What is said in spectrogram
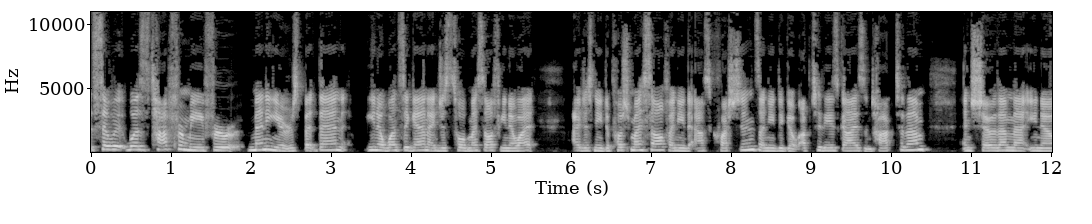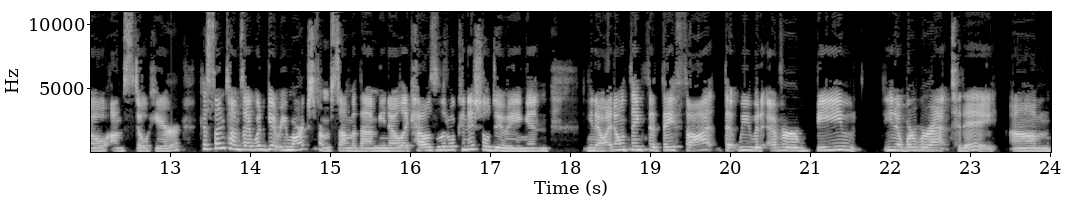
so it was tough for me for many years. But then, you know, once again, I just told myself, you know what? I just need to push myself. I need to ask questions. I need to go up to these guys and talk to them and show them that, you know, I'm still here. Because sometimes I would get remarks from some of them, you know, like, how's little Knichel doing? And, you know, I don't think that they thought that we would ever be, you know, where we're at today. Um,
